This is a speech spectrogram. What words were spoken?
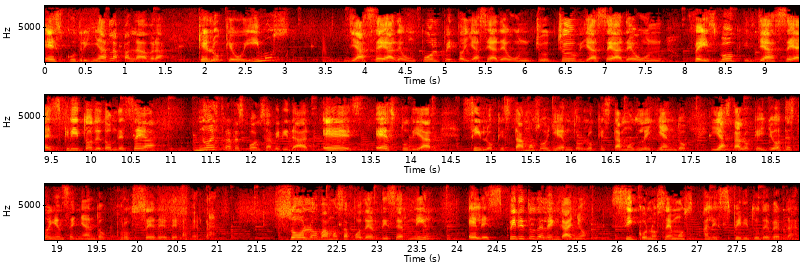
escudriñar la palabra que lo que oímos, ya sea de un púlpito, ya sea de un YouTube, ya sea de un Facebook, ya sea escrito de donde sea, nuestra responsabilidad es estudiar si lo que estamos oyendo, lo que estamos leyendo y hasta lo que yo te estoy enseñando procede de la verdad. Solo vamos a poder discernir el espíritu del engaño si conocemos al espíritu de verdad.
